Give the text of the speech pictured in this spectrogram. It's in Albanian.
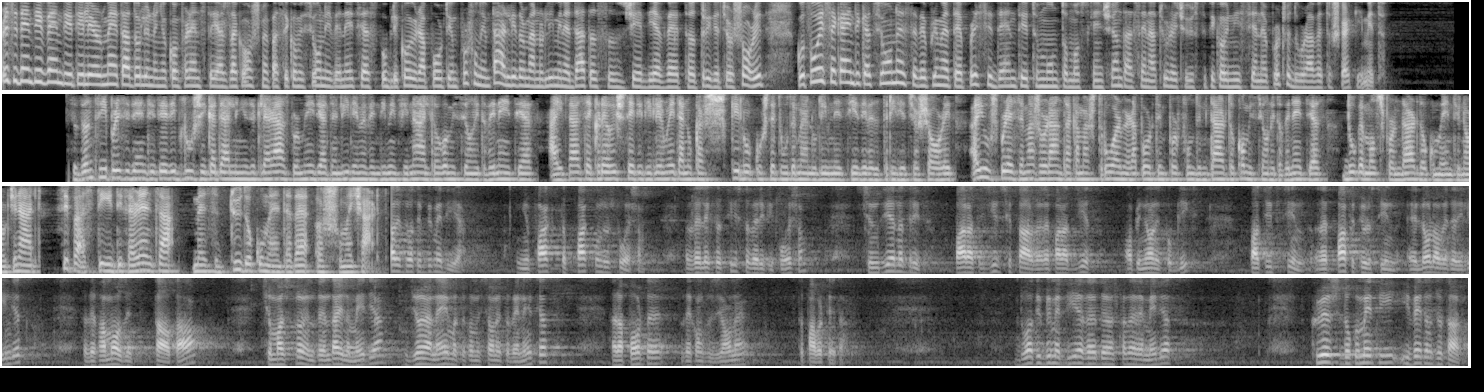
Presidenti i vendit, Ilir Meta, doli në një konferencë të jashtëzakonshme pasi Komisioni i Venecias publikoi raportin përfundimtar lidhur me anulimin e datës së zgjedhjeve të 30 qershorit, ku thuhej se ka indikacione se veprimet e presidentit mund të mos kenë qenë të asaj natyre që justifikojnë nisjen e procedurave të shkarkimit. Zëdhënësi i presidentit Tedi Blushi ka dalë në një deklaratë për mediat në lidhje me vendimin final të Komisionit të Venecias. Ai tha se kreu i shtetit Ilir Meta nuk ka shkelur kushtetutën me anulimin e zgjedhjeve të 30 qershorit. Ai u shpreh se mazhoranca ka mashtruar me raportin përfundimtar të Komisionit të Venecias duke mos shpërndarë dokumentin origjinal. Sipas tij, diferenca mes dy dokumenteve është shumë e qartë. Pari duhet të bëj me dije një fakt të pakundërshtueshëm dhe lehtësisht të verifikueshëm, Që nxjerr në dritë, para të gjithë shqiptarëve dhe para të gjithë opinionit publik, pacipësinë dhe pafytyrësinë e lolove të Rilindjes dhe famozit Tao Tao, që mashtrojnë dhe ndajnë në media, gjoja në emër të Komisionit të Venecias, raporte dhe konkluzione të pavërteta. Dua t'ju bëj me dije dhe do t'ia shpërndaj dhe medias, Ky është dokumenti i vetëm zyrtar.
